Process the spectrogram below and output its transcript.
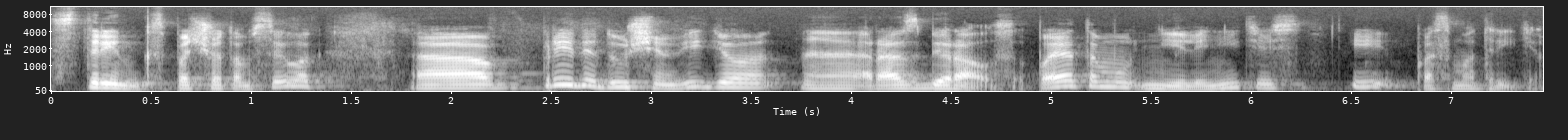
string с подсчетом ссылок э, в предыдущем видео э, разбирался, поэтому не ленитесь и посмотрите.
